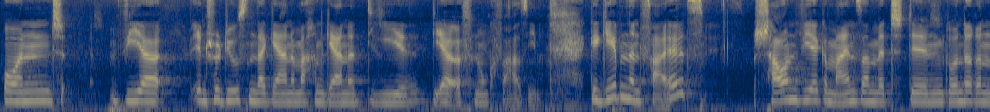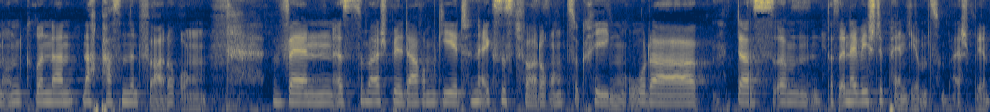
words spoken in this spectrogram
Und wir introducen da gerne, machen gerne die, die Eröffnung quasi. Gegebenenfalls schauen wir gemeinsam mit den Gründerinnen und Gründern nach passenden Förderungen. Wenn es zum Beispiel darum geht, eine Exist-Förderung zu kriegen oder das, ähm, das NRW-Stipendium zum Beispiel.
